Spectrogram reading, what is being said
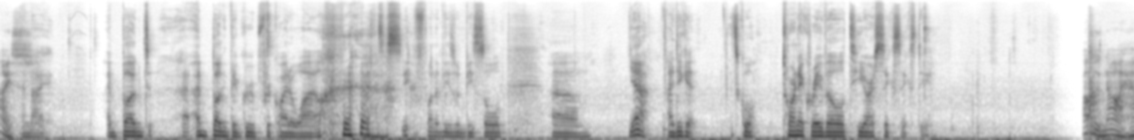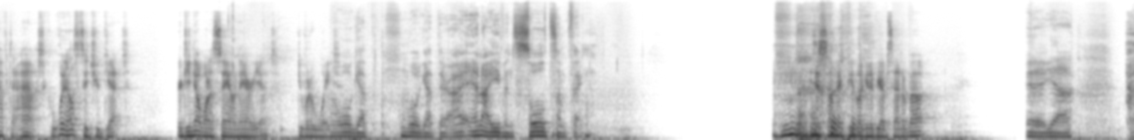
Nice. and I I bugged I I bugged the group for quite a while to see if one of these would be sold. Um, yeah, I dig it. It's cool. Tornek Rayville TR660. Probably now I have to ask, what else did you get? Or do you not want to say on air yet? Do you want to wait? Well, we'll get we'll get there. I and I even sold something. Is this something people are going to be upset about? Uh, yeah.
